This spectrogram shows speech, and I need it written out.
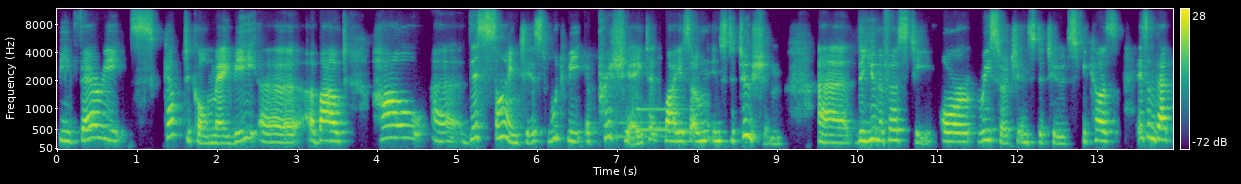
be very skeptical maybe uh, about how uh, this scientist would be appreciated by his own institution, the university or research institutes, because isn't that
